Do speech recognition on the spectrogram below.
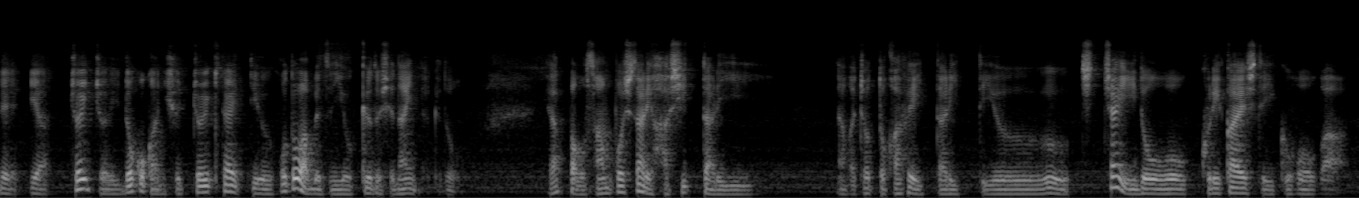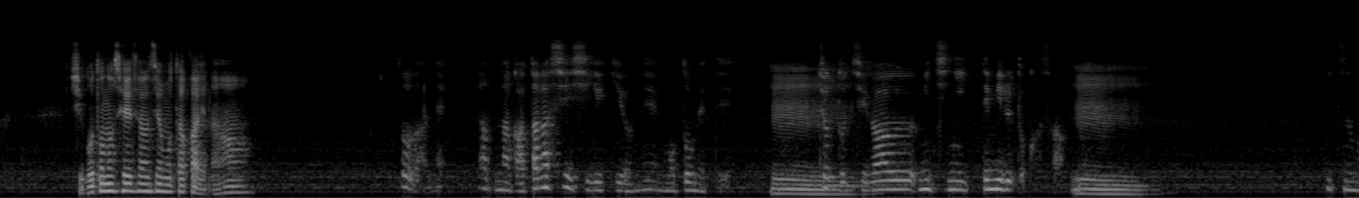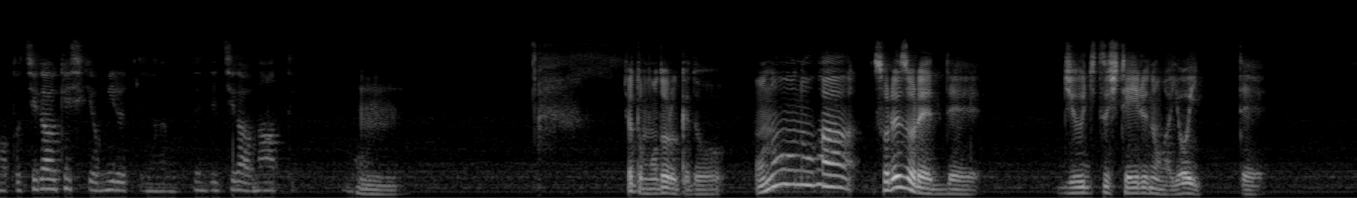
で、いや、ちょいちょいどこかに出張行きたいっていうことは別に欲求としてないんだけど、やっぱお散歩したり走ったり、なんかちょっとカフェ行ったりっていうちっちゃい移動を繰り返していく方が仕事の生産性も高いな。そうだねあとなんか新しい刺激をね求めて。ちょっと違う道に行ってみるとかさうーん。いつもと違う景色を見るっていうのが全然違うなってうんちょっと戻るけど、おのおのがそれぞれで充実しているのが良いって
